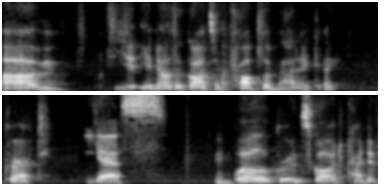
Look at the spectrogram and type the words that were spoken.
Um, you, you know the gods are problematic, eh? correct? Yes. Well, Grun's god kind of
